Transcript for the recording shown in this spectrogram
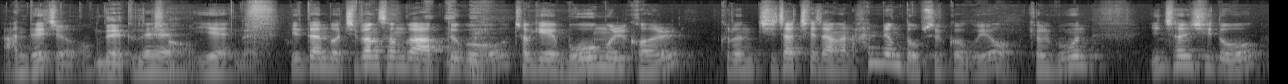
안 되죠. 네, 그렇죠. 네, 예. 네. 일단 뭐 지방선거 앞두고 저기에 모험을 걸 그런 지자체장은 한 명도 없을 거고요. 결국은 인천시도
